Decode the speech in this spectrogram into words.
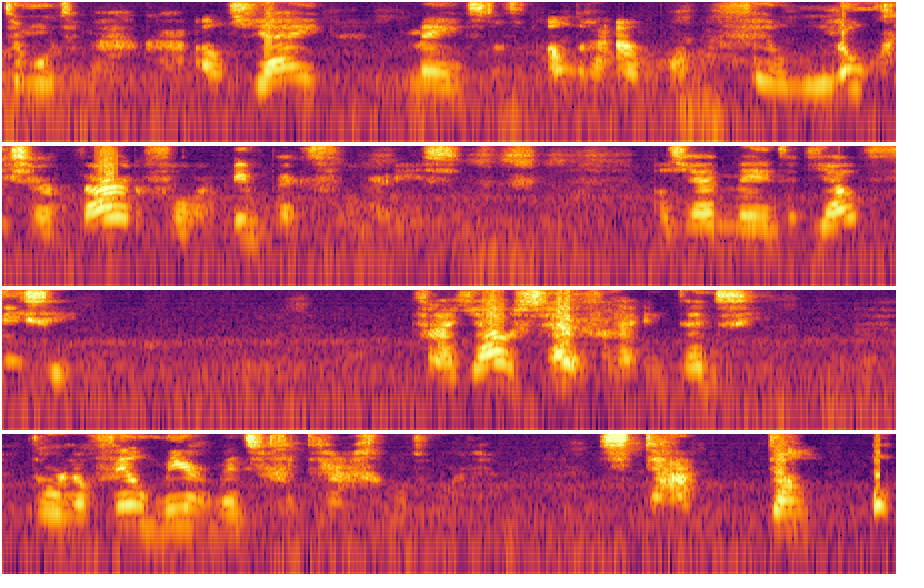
te moeten maken, als jij meent dat een andere aanpak veel logischer, waardevoller, impactvoller is, als jij meent dat jouw visie vanuit jouw zuivere intentie door nog veel meer mensen gedragen moet worden, sta dan op.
